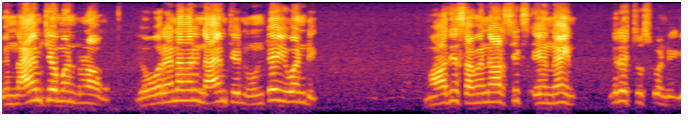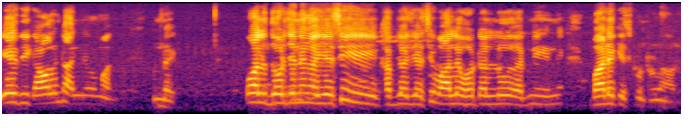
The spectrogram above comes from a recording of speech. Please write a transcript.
మేము న్యాయం చేయమంటున్నాము. ఎవరైనా కానీ న్యాయం చేయండి ఉంటే ఇవ్వండి. మాది seven R six A nine. మీరే చూసుకోండి. ఏది కావాలంటే అన్ని మాకు ఉన్నాయి. వాళ్ళు దౌర్జన్యంగా చేసి కబ్జా చేసి వాళ్ళే హోటళ్ళు అన్ని బాడీకి ఇచ్చుకుంటున్నారు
